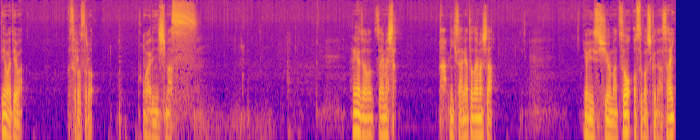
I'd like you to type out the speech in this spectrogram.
ではでは、そろそろ終わりにします。ありがとうございました。あ、ミキさんありがとうございました。良い週末をお過ごしください。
